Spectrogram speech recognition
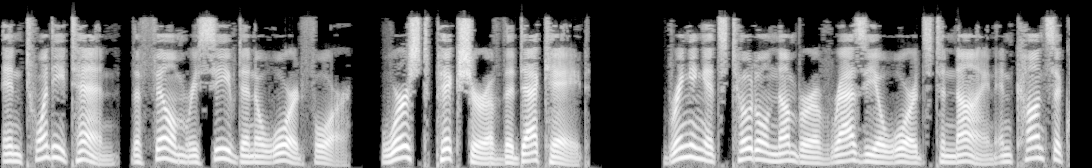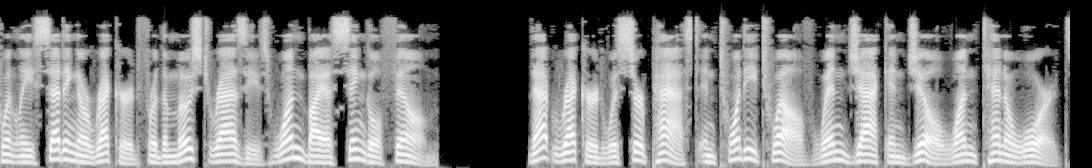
In 2010, the film received an award for "...worst picture of the decade." Bringing its total number of Razzie Awards to nine and consequently setting a record for the most Razzies won by a single film. That record was surpassed in 2012 when Jack and Jill won 10 awards.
